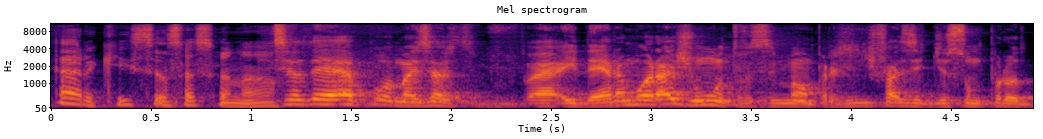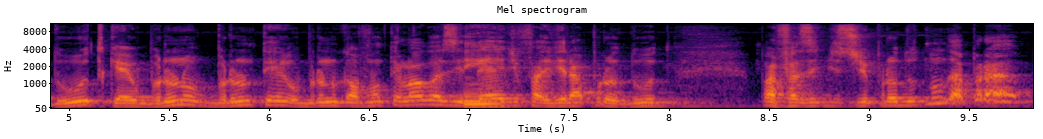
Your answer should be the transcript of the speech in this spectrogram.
Cara, que sensacional. É, pô, mas a, a ideia era morar junto. Assim, irmão, pra gente fazer disso um produto, que aí o Bruno, Bruno tem, o Bruno Galvão tem logo as Sim. ideias de virar produto. Para fazer disso de produto não dá para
